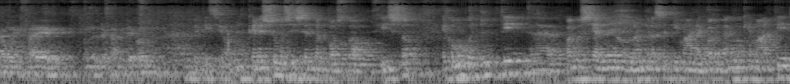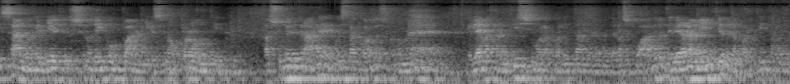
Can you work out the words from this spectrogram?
come fare con delle rapide con ripetizione, che nessuno si senta al posto fisso e comunque tutti eh, quando si allenano durante la settimana e quando vengono chiamati sanno che dietro ci sono dei compagni che sono pronti a subentrare e questa cosa secondo me eleva tantissimo la qualità della, della squadra, degli allenamenti e della partita. La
